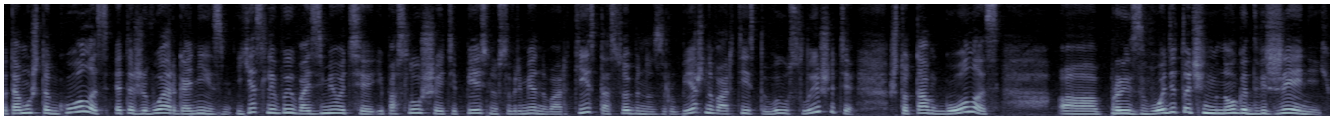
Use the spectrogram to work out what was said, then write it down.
Потому что голос – это живой организм. Если вы возьмете и послушаете песню современного артиста, особенно зарубежного артиста, вы услышите, что там голос э, производит очень много движений.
